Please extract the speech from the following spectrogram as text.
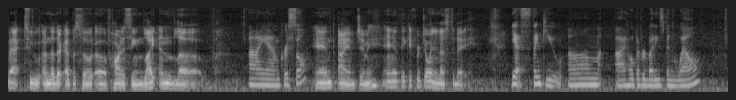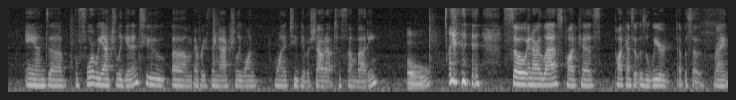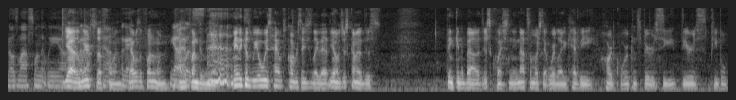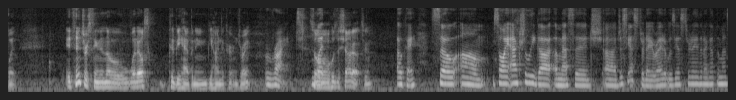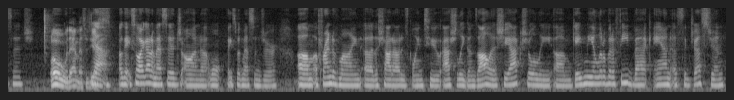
back to another episode of Harnessing Light and Love. I am Crystal. And I am Jimmy, and thank you for joining us today. Yes, thank you. Um, I hope everybody's been well. And uh, before we actually get into um, everything, I actually want, wanted to give a shout out to somebody. Oh. so in our last podcast, podcast, it was a weird episode, right? That was the last one that we. Uh, yeah, the weird out. stuff yeah. one. Okay. That was a fun one. Yeah, I had was. fun doing that. Mainly because we always have conversations like that. You know, just kind of just thinking about, it, just questioning. Not so much that we're like heavy, hardcore conspiracy theorist people, but it's interesting to know what else could be happening behind the curtains, right? right. So, but who's the shout out to? Okay. So, um, so I actually got a message uh, just yesterday, right? It was yesterday that I got the message. Oh, that message. Yes. Yeah. Okay. So I got a message on uh, well Facebook Messenger. Um, a friend of mine, uh, the shout out is going to Ashley Gonzalez. She actually um, gave me a little bit of feedback and a suggestion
